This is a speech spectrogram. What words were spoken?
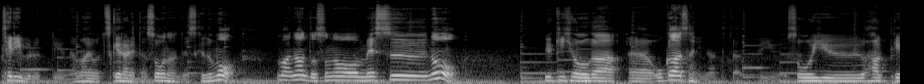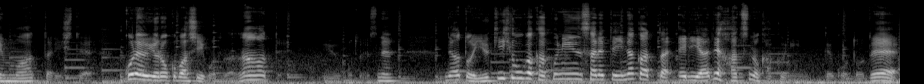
テリブルっていう名前を付けられたそうなんですけどもまあなんとそのメスのユキヒョウが、えー、お母さんになってたっていうそういう発見もあったりしてこれは喜ばしいことだなっていうことですね。であとユキヒョウが確認されていなかったエリアで初の確認ってことで、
